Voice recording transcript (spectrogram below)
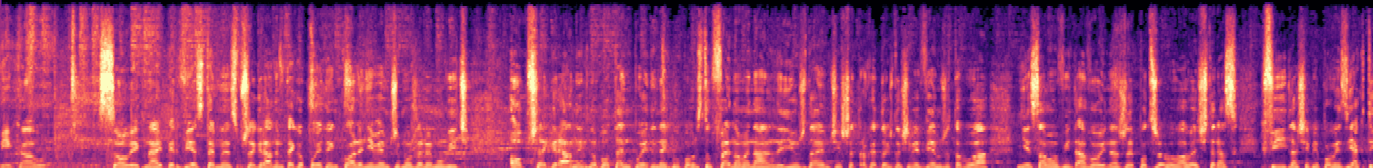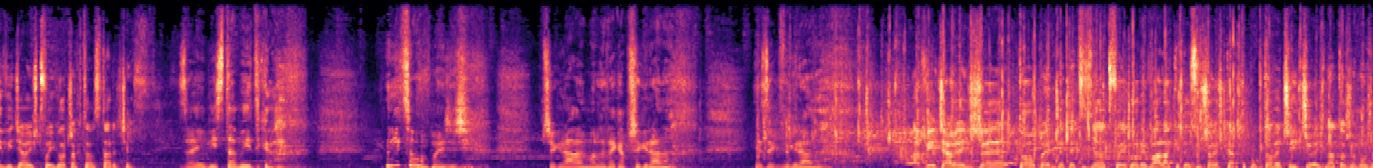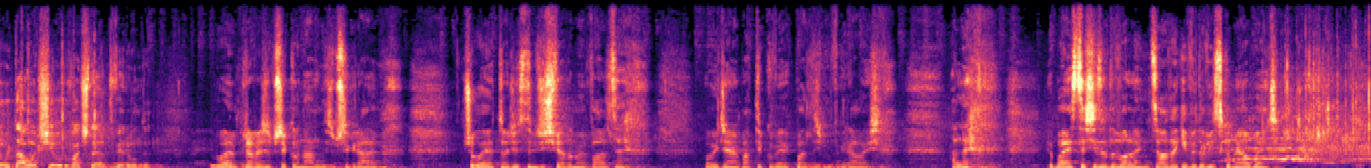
Michał Sowiek, najpierw jestem z przegranym tego pojedynku, ale nie wiem, czy możemy mówić o przegranych, no bo ten pojedynek był po prostu fenomenalny. Już dałem ci jeszcze trochę dojść do siebie. Wiem, że to była niesamowita wojna, że potrzebowałeś teraz chwili dla siebie. Powiedz, jak ty widziałeś w twoich oczach to starcie? Zajebista bitka. No i co mam powiedzieć? Przegrałem, ale taka przegrana jest jak wygrana. A wiedziałeś, że to będzie decyzja twojego rywala, kiedy usłyszałeś karty punktowe, czy liczyłeś na to, że może udało ci się urwać te dwie rundy? Byłem prawie że przekonany, że przegrałem. Czuję to, jestem gdzieś świadomy w walce. Powiedziałem Patykowi, jak padliśmy, wygrałeś. Ale chyba jesteście zadowoleni, co? Takie widowisko miało być.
